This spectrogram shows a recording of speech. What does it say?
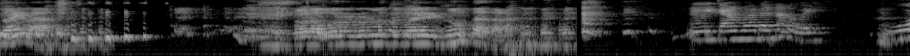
તો આવ્યા. થોડા ઓરો રોટલો તો મારી જોતા હતા. કામ વાળા ના હોય. વો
